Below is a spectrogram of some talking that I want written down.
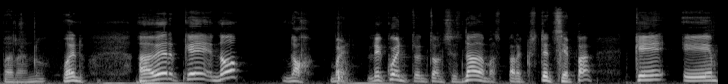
Para no. Bueno, a ver qué. ¿No? No. Bueno, le cuento entonces, nada más, para que usted sepa que eh,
